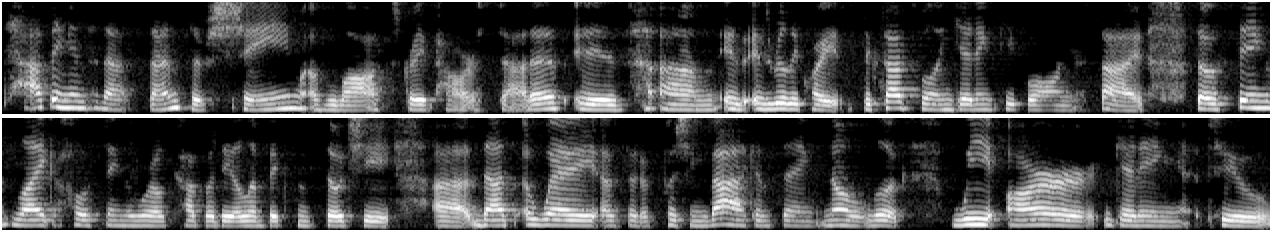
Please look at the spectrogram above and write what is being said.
tapping into that sense of shame of lost great power status is, um, is, is really quite successful in getting people on your side. So things like hosting the World Cup or the Olympics in Sochi, uh, that's a way of sort of pushing back and saying, no, look, we are getting to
